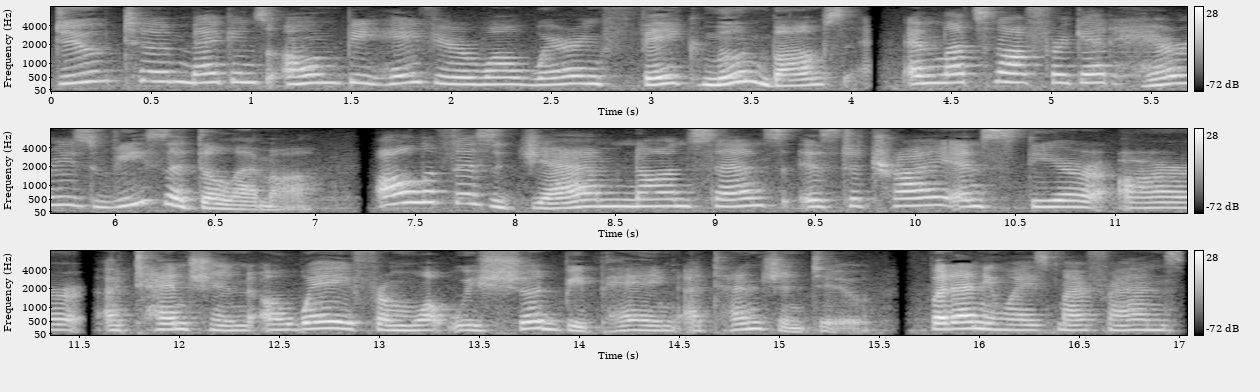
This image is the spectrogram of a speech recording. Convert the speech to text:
due to Meghan's own behavior while wearing fake moon bumps. And let's not forget Harry's visa dilemma. All of this jam nonsense is to try and steer our attention away from what we should be paying attention to. But, anyways, my friends,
